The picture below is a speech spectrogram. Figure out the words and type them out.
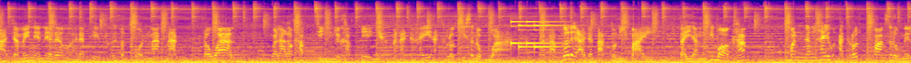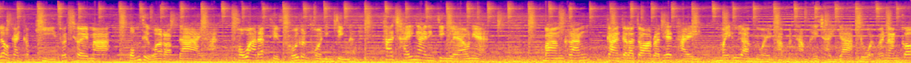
อาจจะไม่เน้นในเรื่องของ adaptive cruise control มากนัก เพราะว่าเวลาเราขับจริงหรือขับเองเนี่ยมันอาจจะให้อัตรถรสที่สนุกกว่านะครับก็เลยอาจจะตัดตัวนี้ไป แต่อย่างที่บอกครับ มันยังให้อัตรถรสความสนุกในเรื่องของการขับขี่ชดเชยมา ผมถือว่ารับได้นะเพราะว่า adaptive cruise control จริงๆนะถ้าใช้งานจริง ๆ แล้วเนี่ย บางครั้งการจราจรประเทศไทยไม่เอื้ออำนวยครับ มันทำให้ใช้ยากด้วย เพราะนั้นก็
